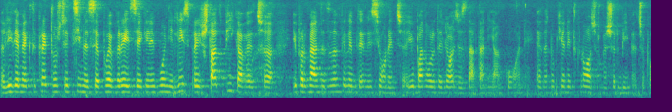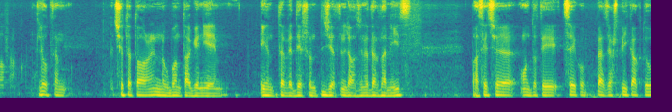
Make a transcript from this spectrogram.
në lidhje me këtë krejt këto shqetësime, se po e vërej se keni bo një listë prej 7 pikave që I përmendët edhe në fillim të emisionit që ju banorët e lagjes Dardani ankoheni edhe nuk jeni të kënaqur me shërbimet që po ofron komuna. Lutem qytetarin, nuk bën ta gënjejmë, jemi të vetëdijshëm të gjithë në lagjen e Dardanisë, pasi që unë do t'i ceku pesë gjashtë pika këtu,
